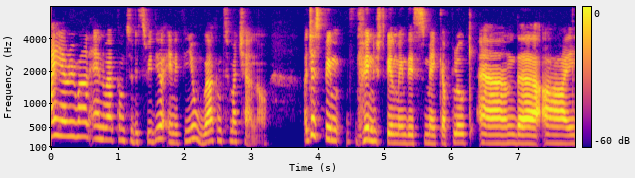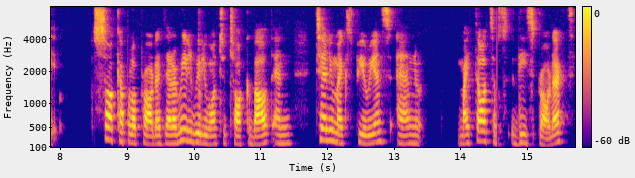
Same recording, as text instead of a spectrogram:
Hi everyone and welcome to this video and if you're new, welcome to my channel. I just finished filming this makeup look and uh, I saw a couple of products that I really really want to talk about and tell you my experience and my thoughts of these products.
